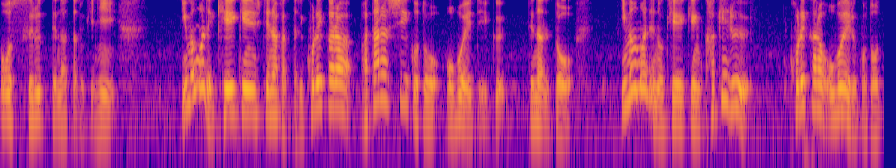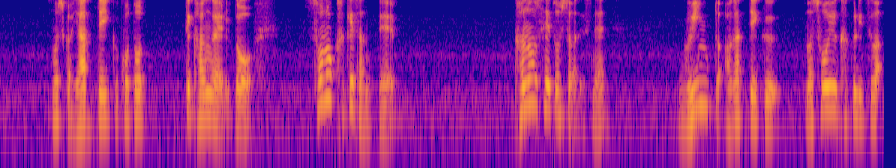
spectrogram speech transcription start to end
をするってなった時に今まで経験してなかったりこれから新しいことを覚えていくってなると今までの経験かけるこれから覚えることもしくはやっていくことって考えるとその掛け算って可能性としてはですねグインと上がっていくまあ、そういう確率は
